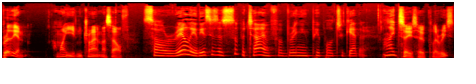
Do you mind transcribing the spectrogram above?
Brilliant. I might even try it myself. So, really, this is a super time for bringing people together. I'd say so, Clarice.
